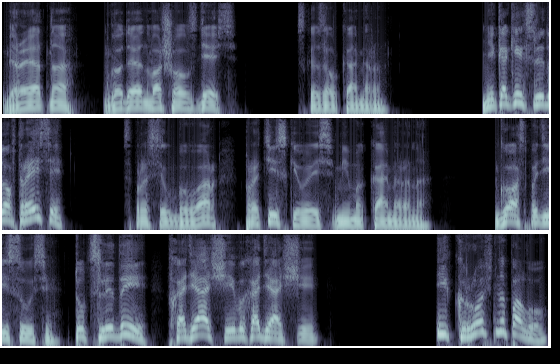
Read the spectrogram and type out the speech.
«Вероятно, Годен вошел здесь», — сказал Камерон. «Никаких следов Трейси?» — спросил Бувар, протискиваясь мимо Камерона. «Господи Иисусе, тут следы, входящие и выходящие!» «И кровь на полу!»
